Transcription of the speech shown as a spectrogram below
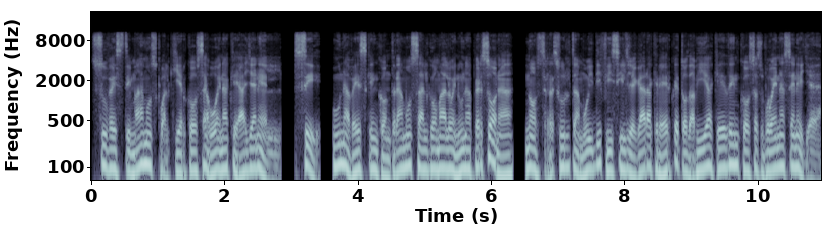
Subestimamos cualquier cosa buena que haya en él. Sí, una vez que encontramos algo malo en una persona, nos resulta muy difícil llegar a creer que todavía queden cosas buenas en ella.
